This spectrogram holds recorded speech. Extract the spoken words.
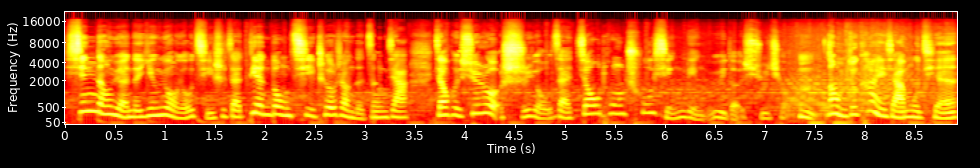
新能源的应用，尤其是在电动汽车上的增加，将会削弱石油在交通出行领域的需求。嗯，那我们就看一下目前。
